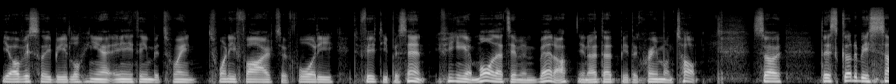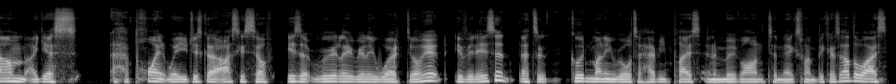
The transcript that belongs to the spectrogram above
you obviously be looking at anything between 25 to 40 to 50%. If you can get more, that's even better. You know, that'd be the cream on top. So there's got to be some, I guess, a point where you just got to ask yourself, is it really, really worth doing it? If it isn't, that's a good money rule to have in place and move on to the next one because otherwise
